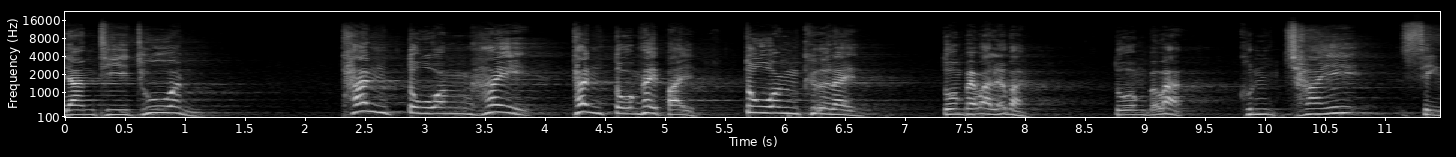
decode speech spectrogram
อย่างทีท่วน ท่านตวงให้ท่านตวงให้ไป ตวงคืออะไร ตวงแปลว่าอะไรรู้ป่ะ ตวงแปลว่า คุณใช้สิ่ง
